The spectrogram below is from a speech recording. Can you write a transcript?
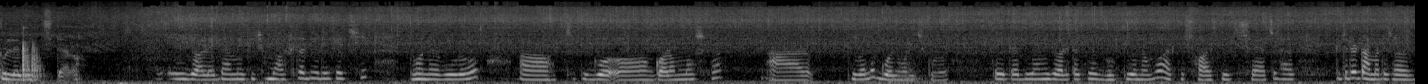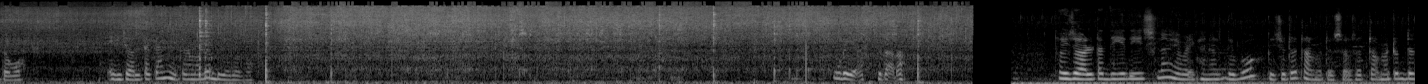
তুলে দিচ্ছি তারও এই জলেতে আমি কিছু মশলা দিয়ে রেখেছি, ধনে গুঁড়ো হচ্ছে কি গরম মশলা আর কী বলে, গোলমরিচ গুঁড়ো। তো এটা দিয়ে আমি জলটাকে ঘুটিয়ে নেব, আর কি সস দিচ্ছি সয়া আছে, আর কিছুটা টমেটো সস দেবো। এই জলটাকে আমি এটার মধ্যে দিয়ে দেবো। পুড়ে যাচ্ছে দাঁড়া তো ওই জলটা দিয়ে দিয়েছিলাম, এবার এখানে দেবো কিছুটা টমেটো সস। আর টমেটোটা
